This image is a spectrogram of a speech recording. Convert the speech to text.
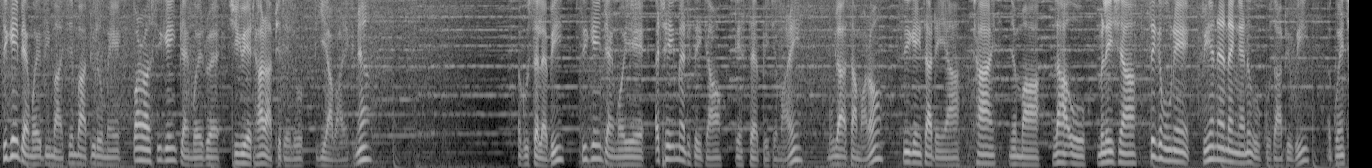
စီးကိန်းပြိုင်ပွဲအပြီးမှာကျင်းပပြုလုပ်မယ်ပါရာစီးကိန်းပြိုင်ပွဲအတွက်ရည်ရွယ်ထားတာဖြစ်တယ်လို့သိရပါတယ်ခင်ဗျာ။အခုဆက်လက်ပြီးစီးကိန်းပြိုင်ပွဲရဲ့အထိမ်းအမှတ်တစ်စိတ်ကြောင်းတင်ဆက်ပေးကြပါမယ်။မူလအစမှာတော့စီးကိန်းစတင်ရာထိုင်း၊မြန်မာ၊လာအို၊မလေးရှား၊စင်ကာပူနဲ့ဗီယက်နမ်နိုင်ငံတို့ကိုကိုစားပြုပြီးအကွင်း6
